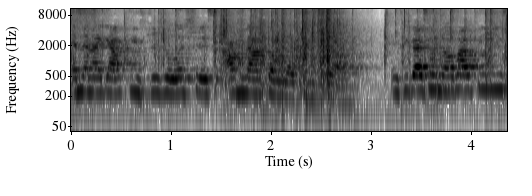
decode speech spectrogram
And then I got these delicious, I'm not gonna let them go. If you guys don't know about these,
